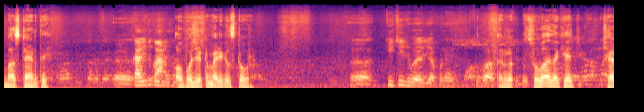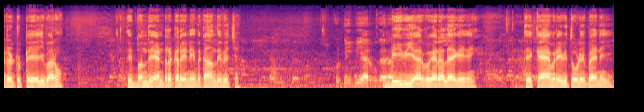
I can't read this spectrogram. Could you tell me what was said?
ਬੱਸ ਸਟੈਂਡ ਤੇ। ਕਾਦੀ ਦੁਕਾਨ ਹੈ ਸਰ? ਆਪੋਜ਼ਿਟ ਮੈਡੀਕਲ ਸਟੋਰ ਕੀ ਚੀਜ਼ ਹੋਇਆ ਜੀ ਆਪਣੇ ਸੁਬਾਹ ਸਵੇਰ ਦੇਖਿਆ ਸ਼ਟਰ ਟੁੱਟੇ ਆ ਜੀ ਬਾਹਰੋਂ ਤੇ ਬੰਦੇ ਐਂਟਰ ਕਰੇ ਨੇ ਦੁਕਾਨ ਦੇ ਵਿੱਚ। ਕੋਈ ਡੀਵੀਆਰ ਵਗੈਰਾ? ਡੀਵੀਆਰ ਵਗੈਰਾ ਲੈ ਗਏ ਨੇ ਤੇ ਕੈਮਰੇ ਵੀ ਤੋੜੇ ਪਏ ਨੇ ਜੀ।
